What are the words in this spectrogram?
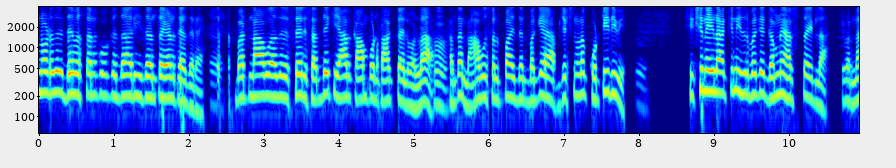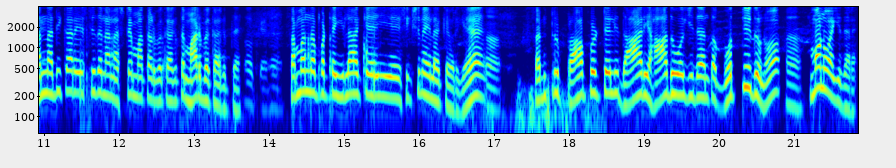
ನೋಡಿದ್ರೆ ದೇವಸ್ಥಾನಕ್ಕೆ ಹೋಗೋ ದಾರಿ ಇದೆ ಅಂತ ಹೇಳ್ತಾ ಇದ್ದಾರೆ. ಬಟ್ ನಾವು ಅದು ಸರಿ ಸದ್ಯಕ್ಕೆ ಯಾರು ಕಾಂಪೌಂಡ್ ಆಗ್ತಾ ಇಲ್ವಲ್ಲ? ಅಂತ ನಾವು ಸ್ವಲ್ಪ ಇದ್ರ ಬಗ್ಗೆ ಅಬ್ಜೆಕ್ಷನ್ ಎಲ್ಲ ಕೊಟ್ಟಿದೀವಿ ಶಿಕ್ಷಣ ಇಲಾಖೆನ ಇದ್ರ ಬಗ್ಗೆ ಗಮನ ಹರಿಸ್ತಾ ಇಲ್ಲ. ಇವಾಗ ನನ್ನ ಅಧಿಕಾರ ಎಷ್ಟಿದೆ ನಾನು ಅಷ್ಟೇ ಮಾತಾಡ್ಬೇಕಾಗುತ್ತೆ ಮಾಡ್ಬೇಕಾಗುತ್ತೆ. ಸಂಬಂಧಪಟ್ಟ ಇಲಾಖೆ ಈ ಶಿಕ್ಷಣ ಇಲಾಖೆ ಅವರಿಗೆ ಸೆಂಟ್ರ್ ಪ್ರಾಪರ್ಟಿಯಲ್ಲಿ ದಾರಿ ಹಾದು ಹೋಗಿದೆ ಅಂತ ಗೊತ್ತಿದ್ದು. ಮೌನವಾಗಿದ್ದಾರೆ.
